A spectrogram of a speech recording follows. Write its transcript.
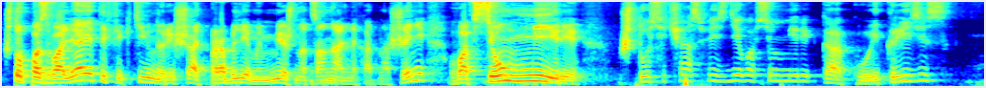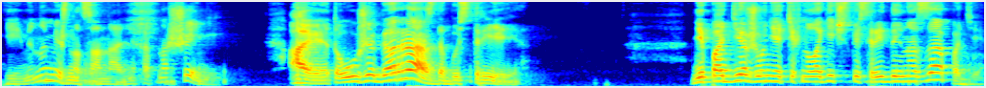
что позволяет эффективно решать проблемы межнациональных отношений во всем мире. Что сейчас везде во всем мире? Какой кризис? Именно межнациональных отношений. А это уже гораздо быстрее. Неподдерживание технологической среды на Западе,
